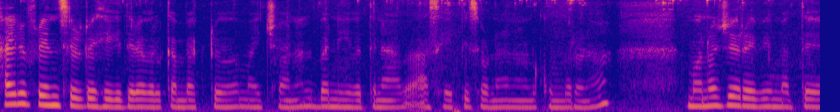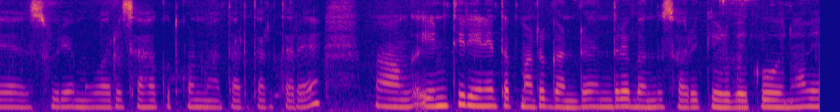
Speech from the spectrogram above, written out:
ಹಾಯ್ ಫ್ರೆಂಡ್ಸ್ ಎಲ್ಲರೂ ಹೇಗಿದ್ದೀರಾ? Welcome back to my channel ಬನ್ನಿ, ಇವತ್ತಿನ ಆಸೆ ಎಪಿಸೋಡನ್ನ ನೋಡ್ಕೊಂಬರೋಣ ಮನೋಜ, ರವಿ ಮತ್ತು ಸೂರ್ಯ ಮೂವರು ಸಹ ಕುತ್ಕೊಂಡು ಮಾತಾಡ್ತಾ ಇರ್ತಾರೆ. ಹೆಂಡ್ತೀರಿ ಏನೇ ತಪ್ಪು ಮಾಡ್ರು ಗಂಡ್ರೆ ಅಂದರೆ ಬಂದು ಸಾರಿ ಕೇಳಬೇಕು, ನಾವೇ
